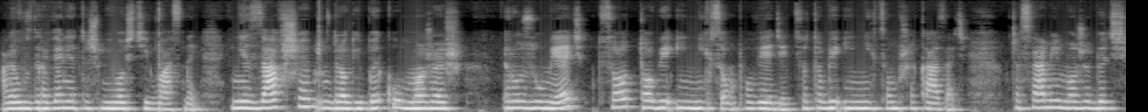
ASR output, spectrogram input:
ale uzdrawianie też miłości własnej. Nie zawsze, drogi byku, możesz rozumieć, co Tobie inni chcą powiedzieć, co Tobie inni chcą przekazać. Czasami może być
